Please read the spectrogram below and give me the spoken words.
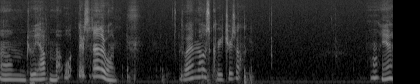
Um, do we have oh, there's another one. Do I have most creatures on? Oh yeah.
